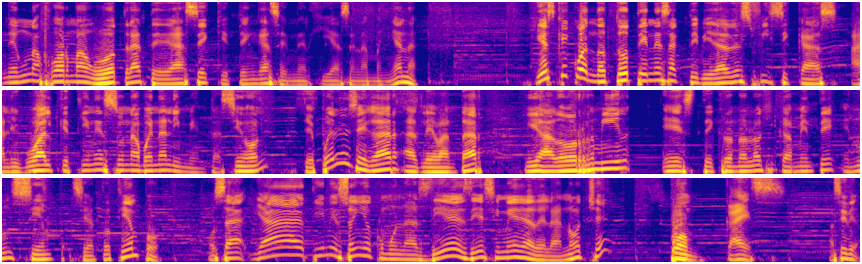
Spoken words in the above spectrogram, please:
de una forma u otra te hace que tengas energías en la mañana. Y es que cuando tú tienes actividades físicas, al igual que tienes una buena alimentación, te puedes llegar a levantar y a dormir este cronológicamente en un cierto tiempo. O sea, ya tienes sueño como las 10, 10 y media de la noche, ¡pum! Caes. Así de,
